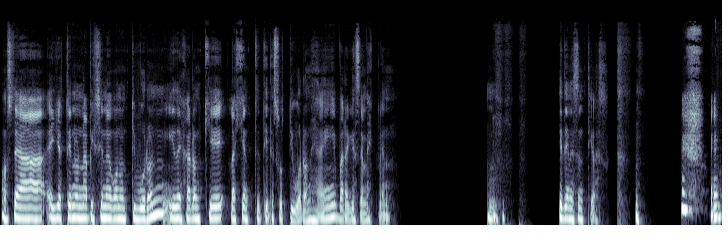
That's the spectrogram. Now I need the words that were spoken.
O sea, ellos tienen una piscina con un tiburón y dejaron que la gente tire sus tiburones ahí para que se mezclen. Mm. ¿Qué tiene sentido eso?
